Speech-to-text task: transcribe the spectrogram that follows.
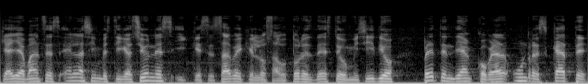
que hay avances en las investigaciones y que se sabe que los autores de este homicidio pretendían cobrar un rescate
